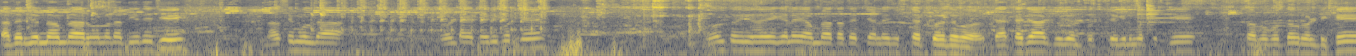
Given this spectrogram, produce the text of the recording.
তাদের জন্য আমরা রোল অর্ডার দিয়ে দিয়েছি। নাসিমুলদা রোলটাকে তৈরি করছে। রোল তৈরি হয়ে গেলে আমরা তাদের চ্যালেঞ্জ স্টার্ট করে দেবো। দেখা যাক দুজন প্রতিযোগীর মধ্যে কে সর্বপ্রথম রোলটি খেয়ে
